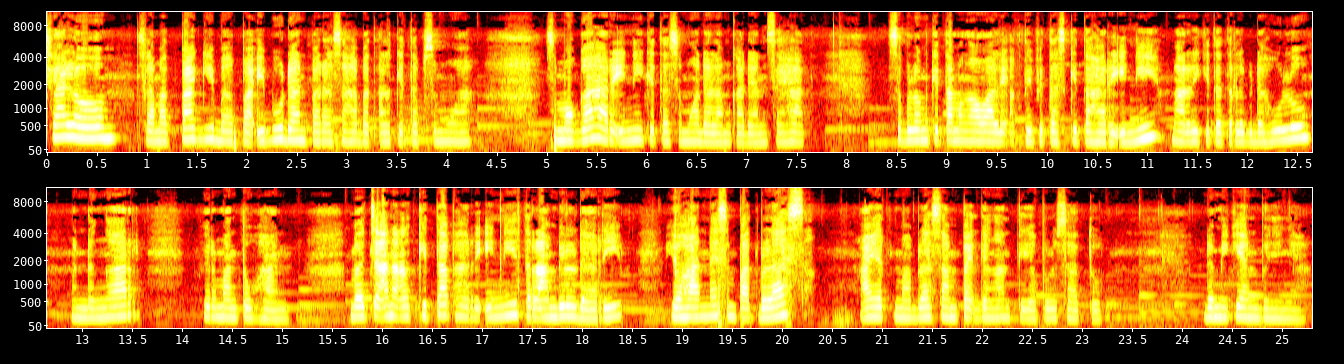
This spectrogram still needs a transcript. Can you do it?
Shalom, selamat pagi Bapak, Ibu, dan para sahabat Alkitab semua. Semoga hari ini kita semua dalam keadaan sehat. Sebelum kita mengawali aktivitas kita hari ini, mari kita terlebih dahulu mendengar firman Tuhan. Bacaan Alkitab hari ini terambil dari Yohanes 14 ayat 15 sampai dengan 31. Demikian bunyinya.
